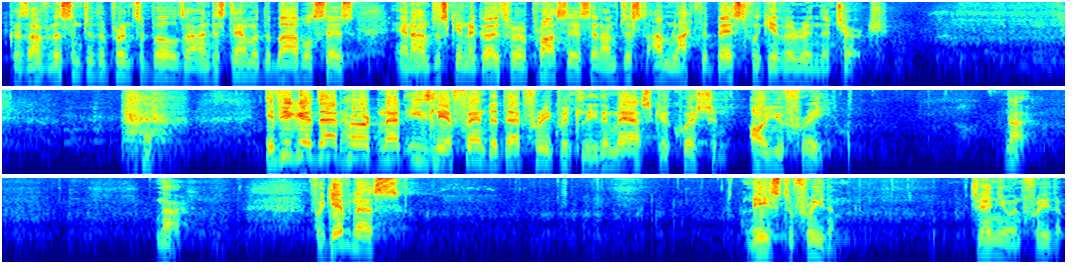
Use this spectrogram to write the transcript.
because I've listened to the principles, I understand what the Bible says, and I'm just going to go through a process, and I'm just, I'm like the best forgiver in the church. If you get that hurt and that easily offended that frequently, let me ask you a question Are you free? No. No. Forgiveness leads to freedom, genuine freedom,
